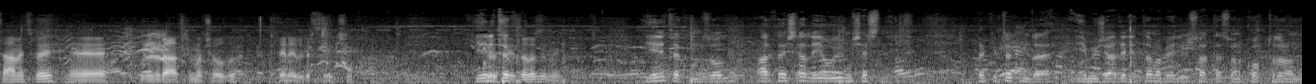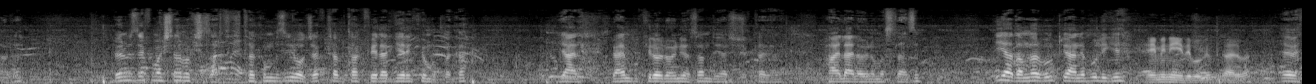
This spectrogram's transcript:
Evet Ahmet Bey, e, bugün rahat bir maç oldu. Denebilirsin için. Yeni, Görüşlerinizi takım, alabilir miyim? yeni takımımız oldu. Arkadaşlarla iyi uyum içerisindeyiz. Rakip takım da iyi mücadele etti ama belli bir saatten sonra koptular onlar da. Önümüzdeki maçlara bakacağız artık. Takımımız iyi olacak. Tabii takviyeler gerekiyor mutlaka. Yani ben bu kiloyla oynuyorsam diğer çocuklar yani hala hala oynaması lazım. İyi adamlar bulup yani bu ligi Emin iyiydi bugün galiba. evet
